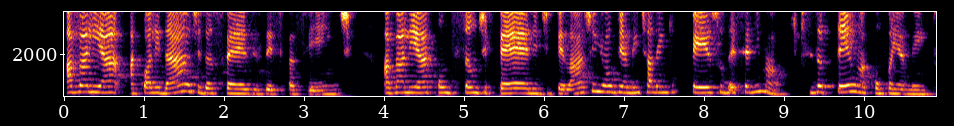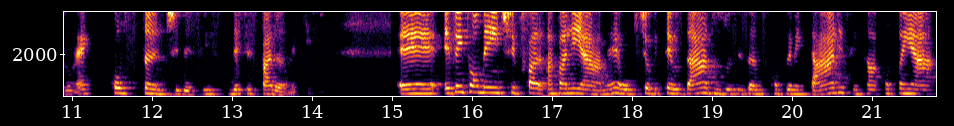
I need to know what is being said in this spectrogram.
Avaliar a qualidade das fezes desse paciente, avaliar a condição de pele, de pelagem e, obviamente, além do peso desse animal. A gente precisa ter um acompanhamento né, constante desses, desses parâmetros. É, eventualmente, avaliar, né, se obter os dados dos exames complementares, então, acompanhar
